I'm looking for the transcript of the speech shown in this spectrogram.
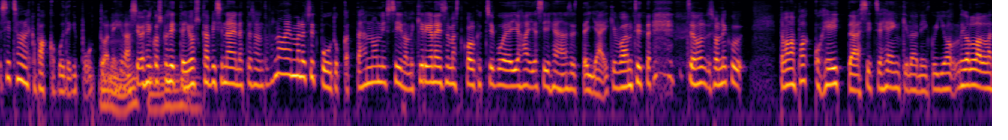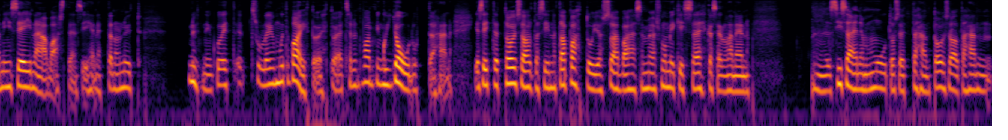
sitten se on ehkä pakko kuitenkin puuttua niihin mm-hmm. asioihin, koska sitten jos kävisi näin, että sanotaan, että no en mä nyt sitten puutukaan tähän, no niin siinä oli kirjan ensimmäistä 30 sivua ja jahan, ja siihenhän se sitten jäikin, vaan sitten se on, se on niin kuin, tavallaan pakko heittää sitten se henkilö niin kuin jo, jollain niin seinää vasten siihen, että no nyt, nyt niin kuin, et, et sulla ei ole muita vaihtoehtoja, että sä nyt vaan niin kuin joudut tähän. Ja sitten toisaalta siinä tapahtuu jossain vaiheessa myös Lumikissa ehkä sellainen mm, sisäinen muutos, että hän toisaalta hän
